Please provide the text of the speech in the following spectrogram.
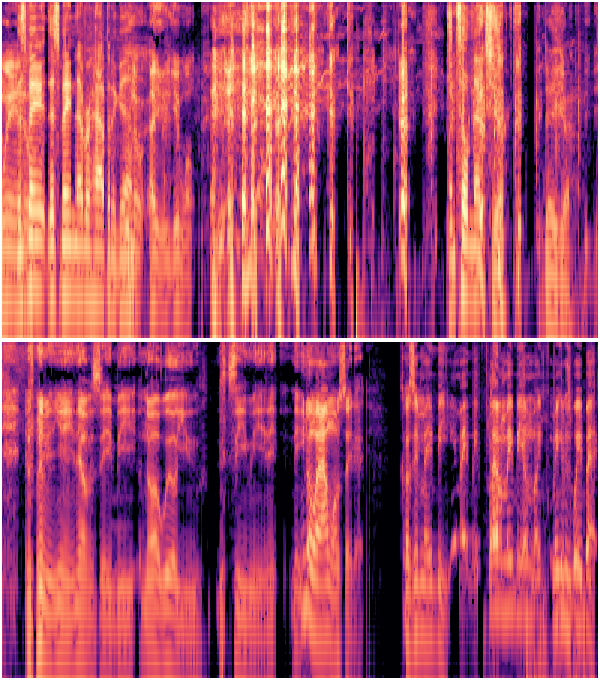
Absolutely. wearing This no, may this may never happen again no, I- it won't. until next year. There you go. you ain't never see me, nor will you see me in it. You know what? I won't say that because it may be. It may be flannel. May be I'm like making his way back.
